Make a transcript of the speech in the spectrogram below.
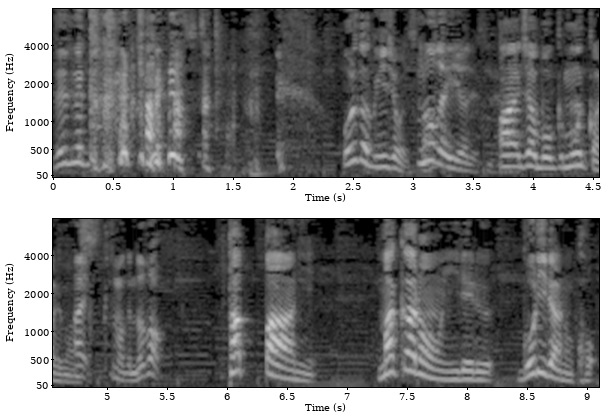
全然かかってないし。俺が君以上ですか？のが以上ですね。あ、じゃあ僕もう一個ありまはい、す。くつまくんどうぞ。タッパーにマカロン入れるゴリラの子。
